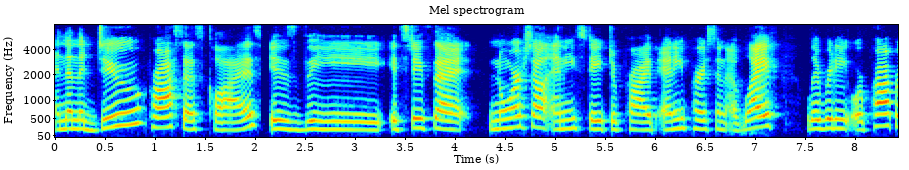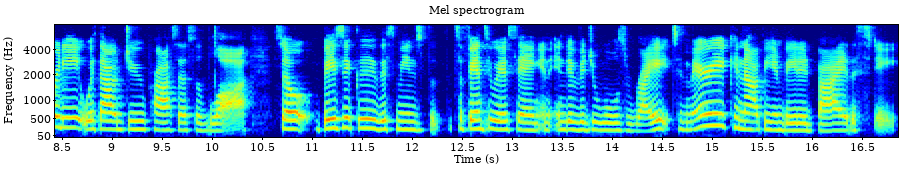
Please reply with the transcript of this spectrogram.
And then the due process clause is the it states that nor shall any state deprive any person of life, liberty, or property without due process of law. So basically, this means it's a fancy way of saying an individual's right to marry cannot be invaded by the state.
